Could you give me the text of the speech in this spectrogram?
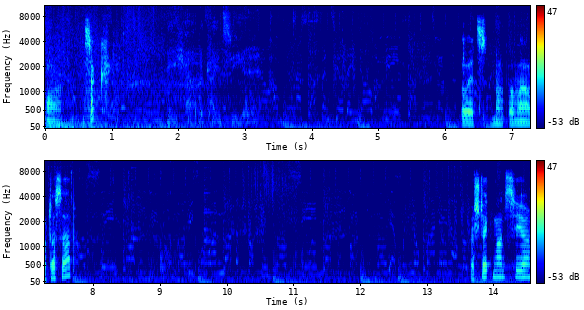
Und zack. So, jetzt machen wir noch das ab. Verstecken uns hier.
